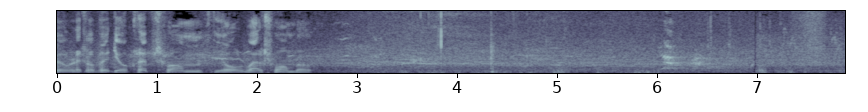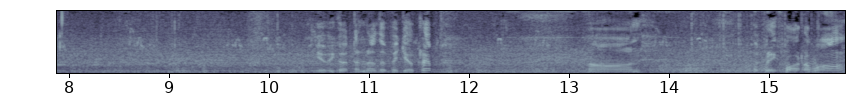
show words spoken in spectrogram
Few little video clips from the old Welsh Womble. Here we got another video clip on the breakwater wall.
